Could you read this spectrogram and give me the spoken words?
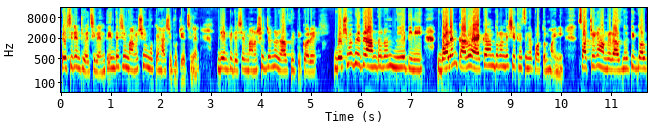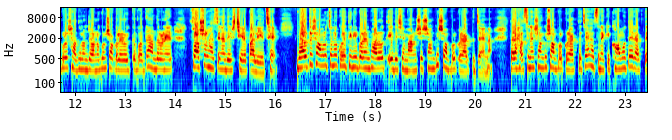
প্রেসিডেন্ট হয়েছিলেন। তিন দেশের মানুষের মুখে হাসি ফুটিয়েছিলেন। বিএনপি দেশের মানুষের জন্য রাজনীতি করে বৈষম্য বিরোধী আন্দোলন নিয়ে তিনি বলেন, কারও একা আন্দোলনে শেখ হাসিনার পতন হয়নি। ছাত্ররা, আমরা রাজনৈতিক দলগুলো, সাধারণ জনগণ, সকলের ঐক্যবদ্ধ আন্দোলনের ফসল হাসিনা দেশ ছেড়ে পালিয়েছে। ভারতের সমালোচনা করে তিনি বলেন, ভারত এদেশের মানুষের সঙ্গে সম্পর্ক রাখতে চায় না। তারা হাসিনার সঙ্গে সম্পর্ক রাখতে চায়, হাসিনাকে ক্ষমতায় রাখতে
